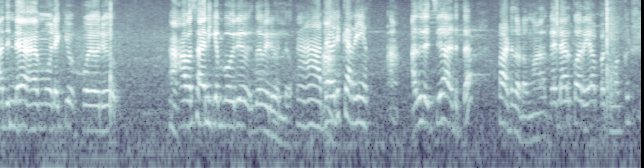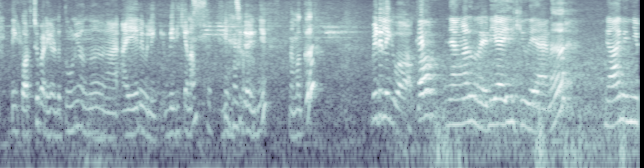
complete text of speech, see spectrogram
അതിന്റെ മൂലയ്ക്ക് പോയൊരു അവസാനിക്കുമ്പോ ഒരു ഇത് വരുമല്ലോ. ആ അത് അവർക്കറിയാം ആ അത് വെച്ച് അടുത്ത പാട്ട് തുടങ്ങും. എല്ലാവർക്കും അറിയാം. അപ്പം നമുക്ക് ഇനി കുറച്ച് പണിയുണ്ട്. തുണി ഒന്ന് അയയിൽ വിളി വിരിക്കണം. വിരിച്ച് കഴിഞ്ഞ് നമുക്ക് വീട്ടിലേക്ക് പോവാം. ഓക്കെ? ഞങ്ങൾ റെഡി ആയിരിക്കുകയാണ്. ഞാൻ ഇനി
